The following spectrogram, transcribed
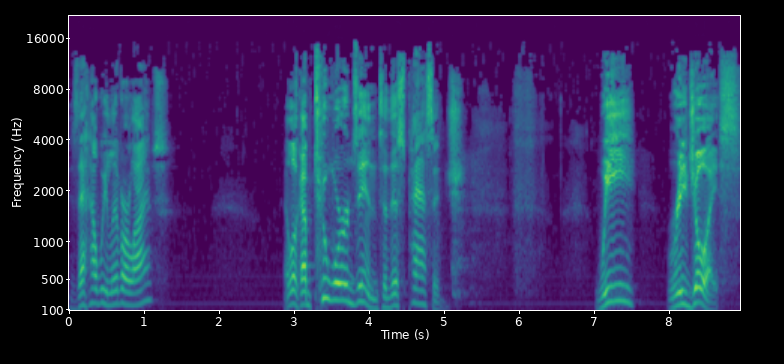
Is that how we live our lives? Now look, I'm two words into this passage. We rejoice.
